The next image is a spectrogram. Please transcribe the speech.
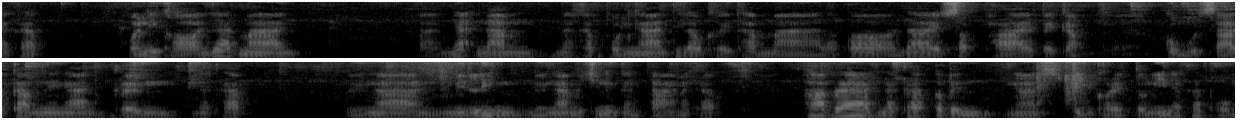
นะครับ วันนี้ขออนุญาตมาอ่าแนะนำนะครับผลงานที่เราเคยทำมา แล้วก็ได้ซัพพลายไปกับกลุ่มอุตสาหกรรมในงานกลึงนะครับ หรืองานมิลลิ่งหรืองานมิชชิ่งต่างๆนะครับ ภาพแรกนะครับก็เป็นงาน Spring Collet ตัวนี้นะครับผม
